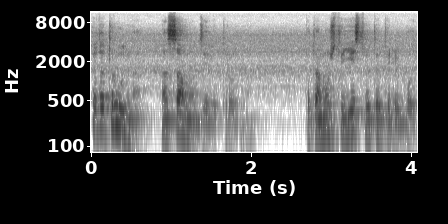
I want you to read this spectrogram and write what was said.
Это трудно, на самом деле трудно, потому что есть вот эта любовь.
